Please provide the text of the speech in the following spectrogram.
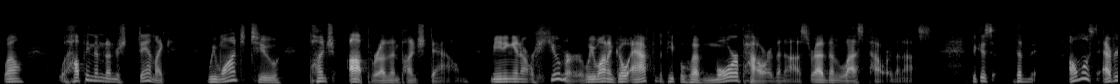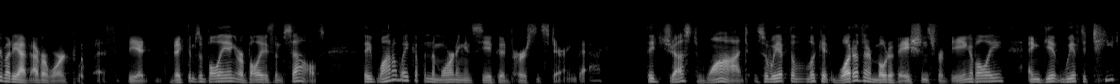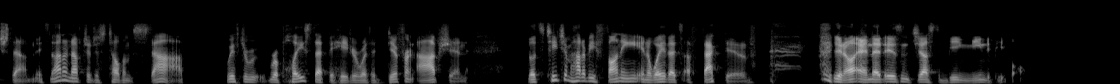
Well, helping them to understand like we want to punch up rather than punch down meaning in our humor, we want to go after the people who have more power than us rather than less power than us. Because the almost everybody I've ever worked with, be it victims of bullying or bullies themselves, they want to wake up in the morning and see a good person staring back. They just want. So we have to look at what are their motivations for being a bully and give we have to teach them. It's not enough to just tell them stop. We have to re- replace that behavior with a different option. Let's teach them how to be funny in a way that's effective, you know, and that isn't just being mean to people.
